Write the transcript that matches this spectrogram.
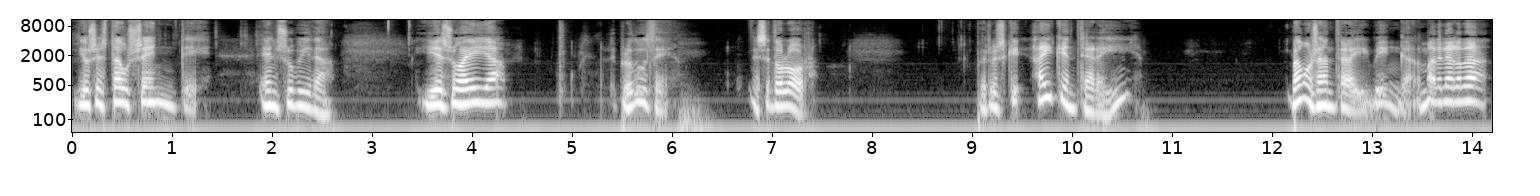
Dios está ausente en su vida. Y eso a ella le produce ese dolor. Pero es que hay que entrar ahí. Vamos a entrar ahí. Venga, Madre Agatha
